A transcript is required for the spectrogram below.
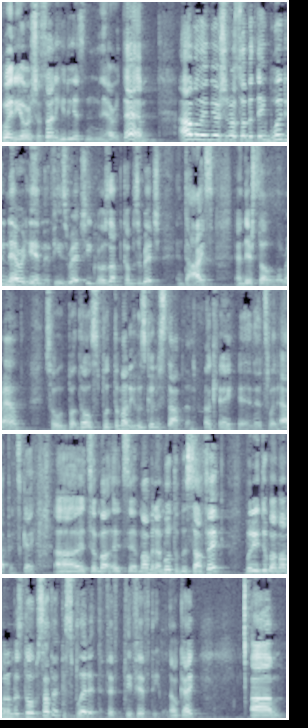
He doesn't inherit them. But they would inherit him if he's rich. He grows up, becomes rich, and dies, and they're still around. So they'll split the money. Who's going to stop them? Okay, yeah, that's what happens. Okay, uh, it's a it's a mammon b'safek. What do you do by mammon amuta b'safek? Split it 50-50. Okay. Um,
